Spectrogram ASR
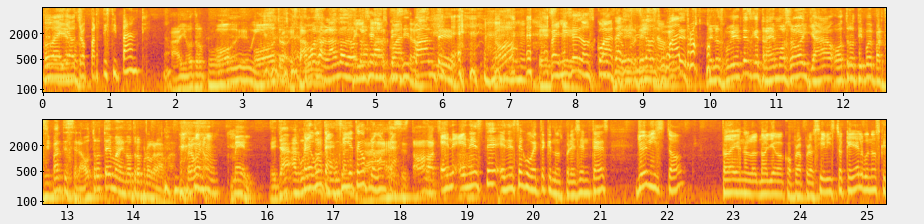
O hay deberíamos- otro participante. ¿No? hay otro, o- Uy. otro, estamos hablando de otro Felices los cuatro. participante, ¿no? Este, Felices los cuatro. de, los los juguetes, cuatro. de los juguetes que traemos hoy, ya otro tipo de participantes será otro tema en otro programa. Pero bueno, Mel, eh, ¿ya alguna Pregunta, sí, yo tengo Ah, pregunta. eso es todo, En, en este, en este juguete que nos presentas, yo he visto, todavía no lo no llego a comprar, pero sí he visto que hay algunos que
